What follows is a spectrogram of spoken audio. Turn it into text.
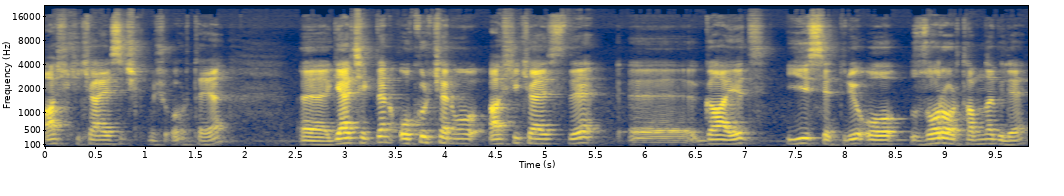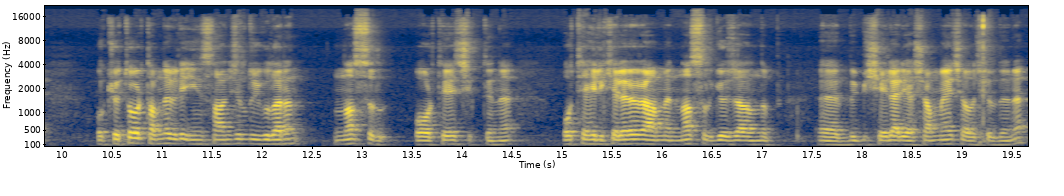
aşk hikayesi çıkmış ortaya. E, gerçekten okurken o aşk hikayesi de e, gayet iyi hissettiriyor. O zor ortamda bile, o kötü ortamda bile insancıl duyguların nasıl ortaya çıktığını, o tehlikelere rağmen nasıl göze alınıp e, bir şeyler yaşanmaya çalışıldığını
